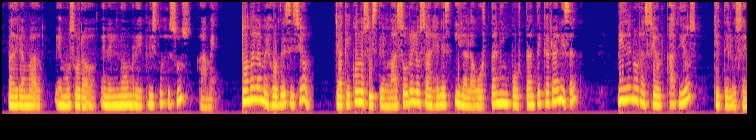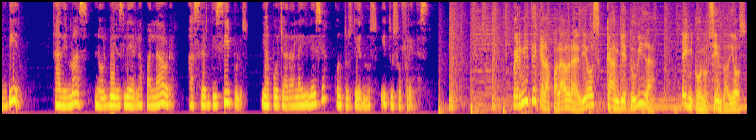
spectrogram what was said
Padre amado, hemos orado en el nombre de Cristo Jesús. Amén. Toma la mejor decisión, ya que conociste más sobre los ángeles y la labor tan importante que realizan, pide en oración a Dios que te los envíe. Además, no olvides leer la palabra, hacer discípulos y apoyar a la iglesia con tus diezmos y tus ofrendas. Permite que la palabra de Dios cambie tu vida en conociendo a Dios.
